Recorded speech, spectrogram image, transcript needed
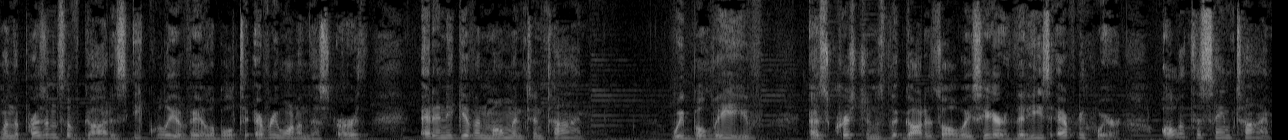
When the presence of God is equally available to everyone on this earth at any given moment in time. We believe as Christians that God is always here, that He's everywhere, all at the same time.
